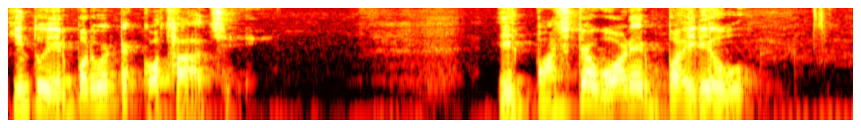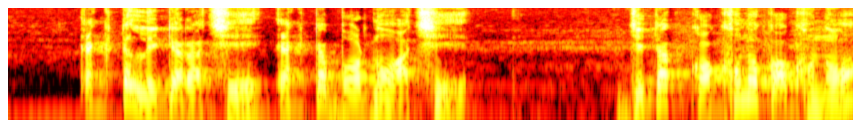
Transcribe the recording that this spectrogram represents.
কিন্তু এরপরেও একটা কথা আছে। এই পাঁচটা ওয়ার্ডের বাইরেও একটা লেটার আছে, একটা বর্ণ আছে, যেটা কখনো কখনো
